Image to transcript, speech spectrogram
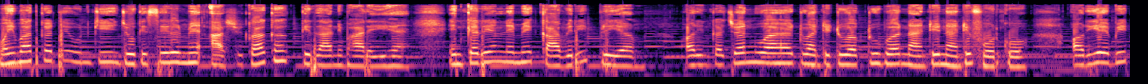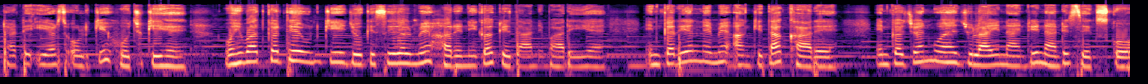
वहीं बात करते हैं उनकी, जो कि सीरियल में आशिका का किरदार निभा रही है। इनका रियल नेम है कावेरी प्रियम। और इनका जन्म हुआ है 22 अक्टूबर 1994 को, और ये अभी 30 इयर्स ओल्ड की हो चुकी हैं। वहीं बात करते हैं उनकी, जो कि सीरियल में हरिणी का किरदार निभा रही है। इनका रियल नेम है अंकिता खारे। इनका जन्म हुआ है जुलाई 1996 को।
